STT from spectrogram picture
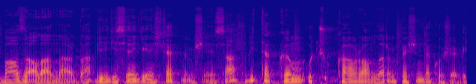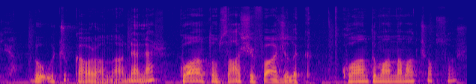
bazı alanlarda bilgisini genişletmemiş insan bir takım uçuk kavramların peşinde koşabiliyor. Bu uçuk kavramlar neler? Kuantumsal şifacılık. Kuantum anlamak çok zor.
